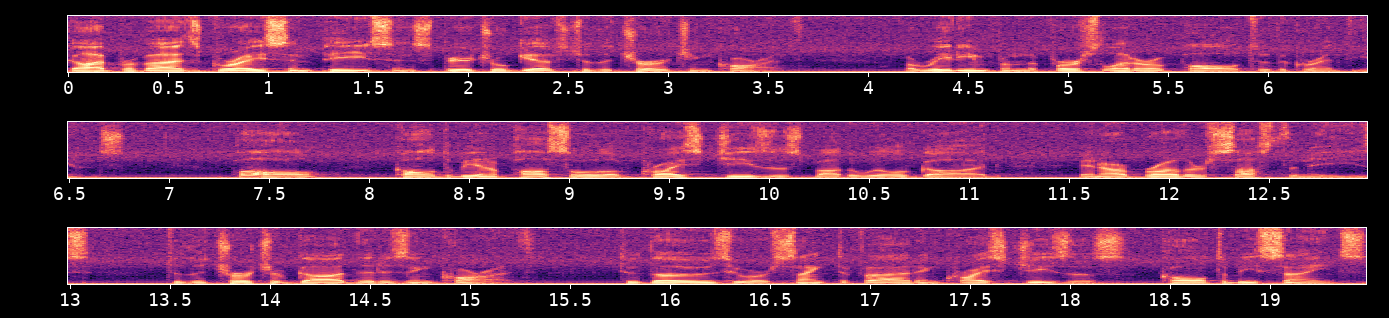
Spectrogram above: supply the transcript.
God provides grace and peace and spiritual gifts to the church in Corinth a reading from the first letter of Paul to the Corinthians. Paul, called to be an apostle of Christ Jesus by the will of God, and our brother Sosthenes, to the church of God that is in Corinth, to those who are sanctified in Christ Jesus, called to be saints,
